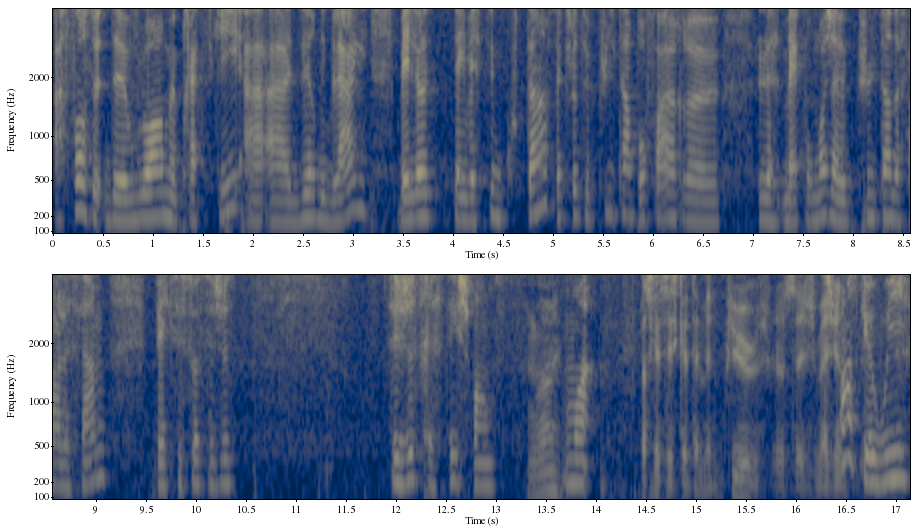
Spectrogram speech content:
à force de, de vouloir me pratiquer à, à dire des blagues, ben là, t'investis beaucoup de temps. Fait que là, t'as plus le temps pour faire euh, le. Ben pour moi, j'avais plus le temps de faire le slam. Fait que c'est ça, c'est juste. C'est juste resté, je pense. Ouais. Moi, Parce que c'est ce que t'aimais le plus, je- ça, je j'imagine. pense que oui.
